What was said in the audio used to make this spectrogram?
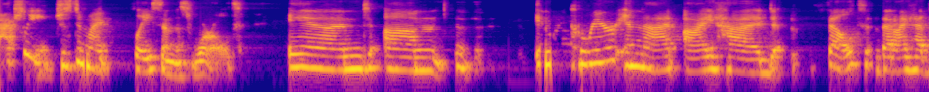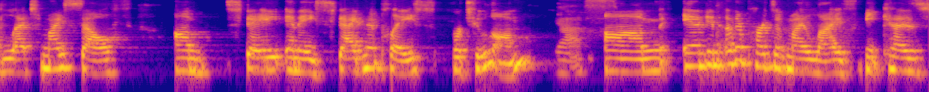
actually just in my place in this world. And um, career in that i had felt that i had let myself um, stay in a stagnant place for too long. Yes. Um, and in other parts of my life because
